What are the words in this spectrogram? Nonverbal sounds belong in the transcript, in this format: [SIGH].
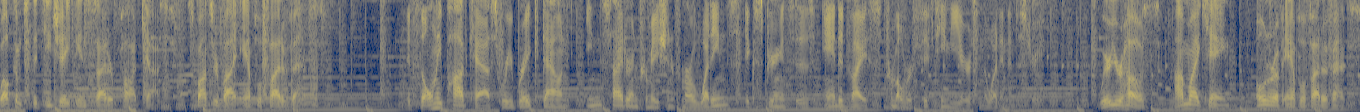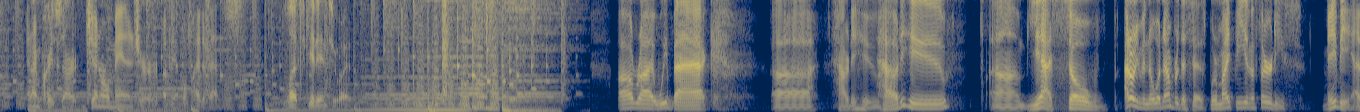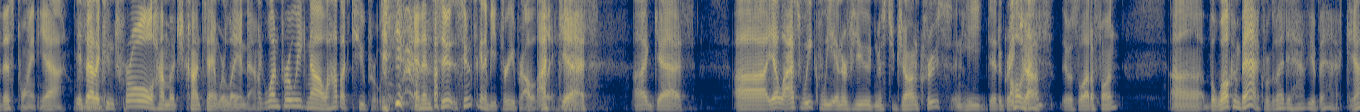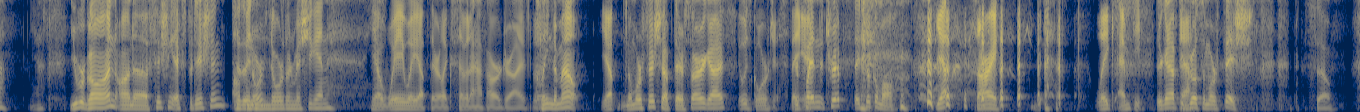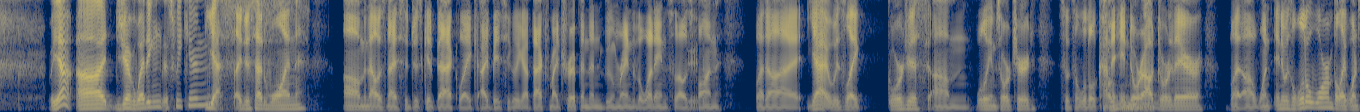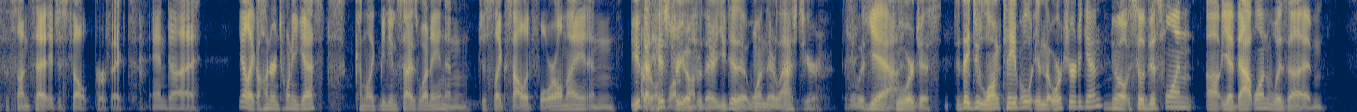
Welcome to the DJ Insider Podcast, sponsored by Amplified Events. It's the only podcast where we break down insider information from our weddings, experiences, and advice from over 15 years in the wedding industry. We're your hosts. I'm Mike Kane, owner of Amplified Events. And I'm Chris Zart, general manager of Amplified Events. Let's get into it. All right, we back. Uh, Howdy who. howdy who. Um, yes, so I don't even know what number this is. We might be in the 30s. Maybe at this point, yeah. It's out of control how much content we're laying down. like one per week? No, well, how about two per week? [LAUGHS] And then soon, soon it's going to be three, probably. I Yeah. guess. I guess. Uh, yeah, last week we interviewed Mr. John Cruz, and he did a great Oh, job. nice. It was a lot of fun. Uh, but welcome back. We're glad to have you back. Yeah. Yeah. You were gone on a fishing expedition to Up the in north. northern Michigan. Yeah, way, way up there, like seven and a half hour drive. But Cleaned them out. Yep. No more fish up there. Sorry, guys. It was gorgeous. You're They- planning a trip. They took them all. [LAUGHS] yep. Sorry. [LAUGHS] Lake empty. They're gonna have to Yeah. grow some more fish. So, but yeah, uh, did you have a wedding this weekend? Yes, I just had one, um, and that was nice to just get back. Like I basically got back from my trip and then boom right into the wedding, so that was fun. But uh, yeah, it was like gorgeous. Um, Williams Orchard, so it's a little kind of indoor outdoor there. But uh, one and it was a little warm, but like once the sun set, it just felt perfect. And uh, yeah, like 120 guests, kind of like medium sized wedding, and just like solid floor all night. And you got everyone was a lot history over there. You did a one there last year. It was Yeah. gorgeous. Did they do long table in the orchard again? No, so this one, uh, yeah, that one was. Um,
